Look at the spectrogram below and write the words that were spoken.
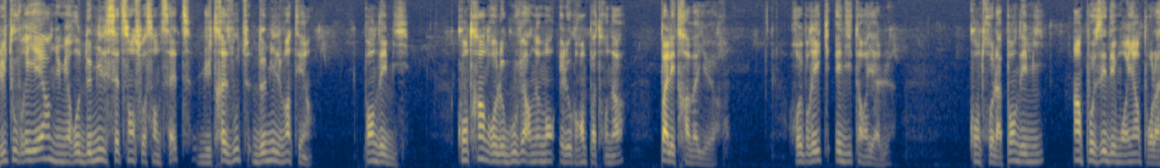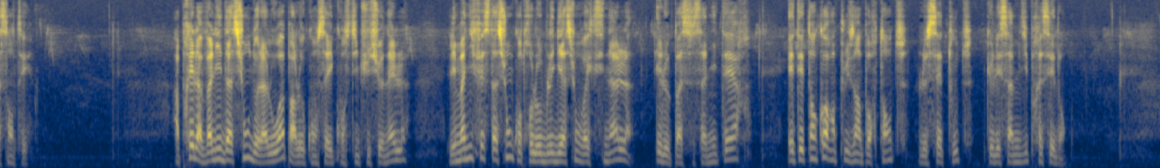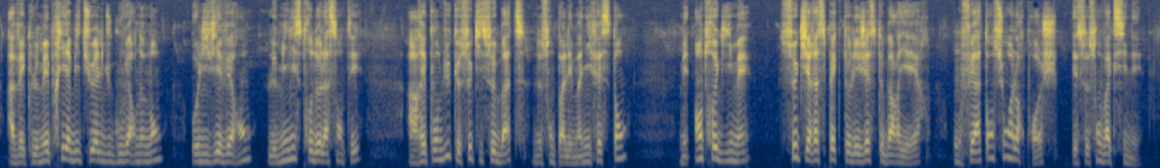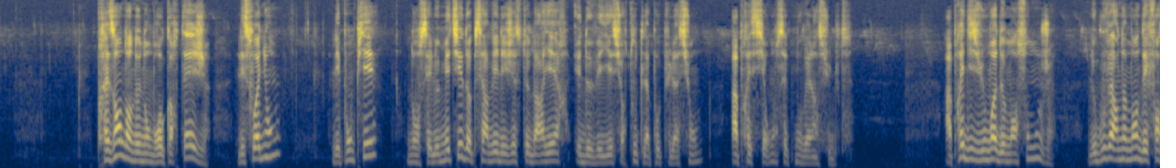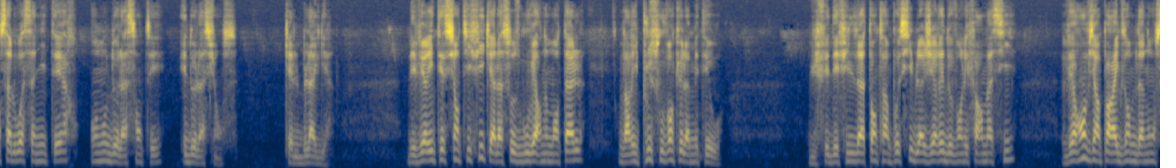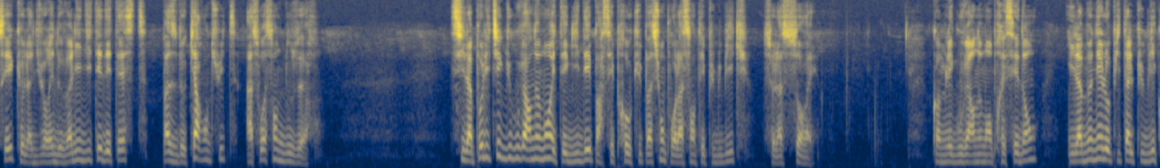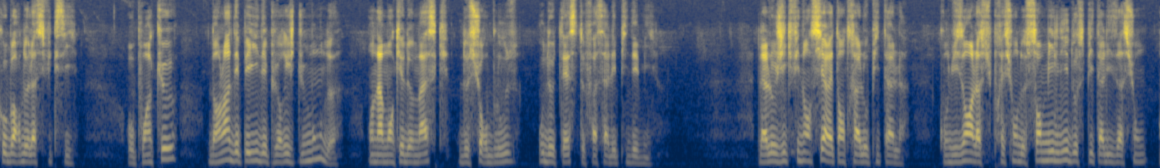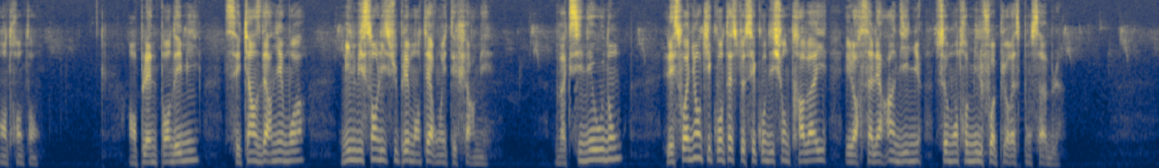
Lutte ouvrière numéro 2767 du 13 août 2021. Pandémie. Contraindre le gouvernement et le grand patronat, pas les travailleurs. Rubrique éditoriale. Contre la pandémie, imposer des moyens pour la santé. Après la validation de la loi par le Conseil constitutionnel, les manifestations contre l'obligation vaccinale et le passe sanitaire étaient encore plus importantes le 7 août que les samedis précédents. Avec le mépris habituel du gouvernement, Olivier Véran, le ministre de la Santé, a répondu que ceux qui se battent ne sont pas les manifestants, mais entre guillemets, ceux qui respectent les gestes barrières, ont fait attention à leurs proches et se sont vaccinés. Présents dans de nombreux cortèges, les soignants, les pompiers, dont c'est le métier d'observer les gestes barrières et de veiller sur toute la population, apprécieront cette nouvelle insulte. Après 18 mois de mensonges, le gouvernement défend sa loi sanitaire au nom de la santé et de la science. Quelle blague Les vérités scientifiques à la sauce gouvernementale varient plus souvent que la météo. Du fait des files d'attente impossibles à gérer devant les pharmacies, Véran vient par exemple d'annoncer que la durée de validité des tests passe de 48 à 72 heures. Si la politique du gouvernement était guidée par ses préoccupations pour la santé publique, cela se saurait. Comme les gouvernements précédents, il a mené l'hôpital public au bord de l'asphyxie, au point que, dans l'un des pays les plus riches du monde, on a manqué de masques, de surblouses ou de tests face à l'épidémie. La logique financière est entrée à l'hôpital, conduisant à la suppression de 100 000 lits d'hospitalisation en 30 ans. En pleine pandémie, ces 15 derniers mois, 1800 lits supplémentaires ont été fermés. Vaccinés ou non, les soignants qui contestent ces conditions de travail et leur salaire indigne se montrent mille fois plus responsables.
